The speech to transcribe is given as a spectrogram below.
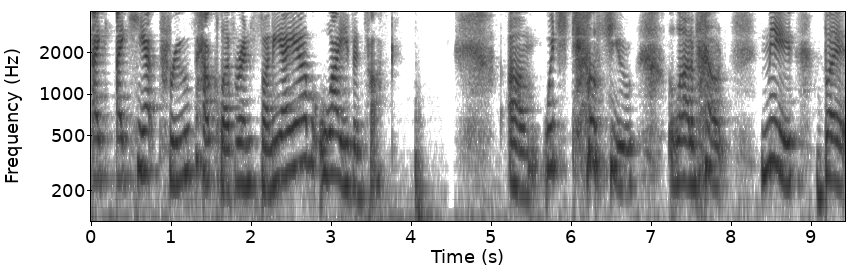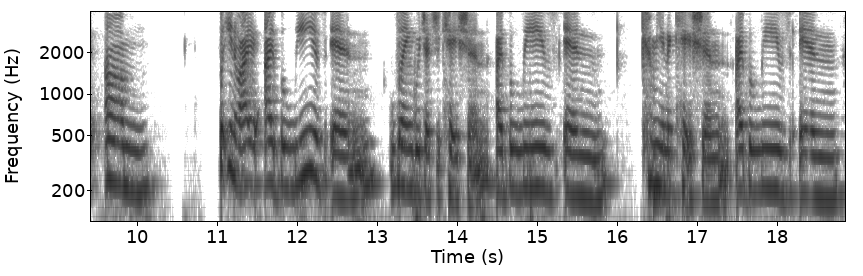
I, I can't prove how clever and funny I am. Why even talk? Um, which tells you a lot about me. But um, but you know, I, I believe in language education. I believe in communication. I believe in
